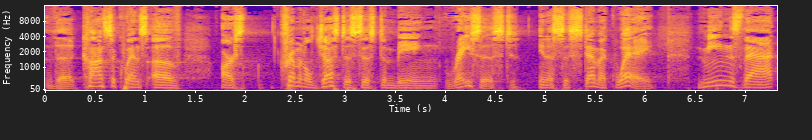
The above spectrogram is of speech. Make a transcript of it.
the consequence of our criminal justice system being racist in a systemic way, means that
